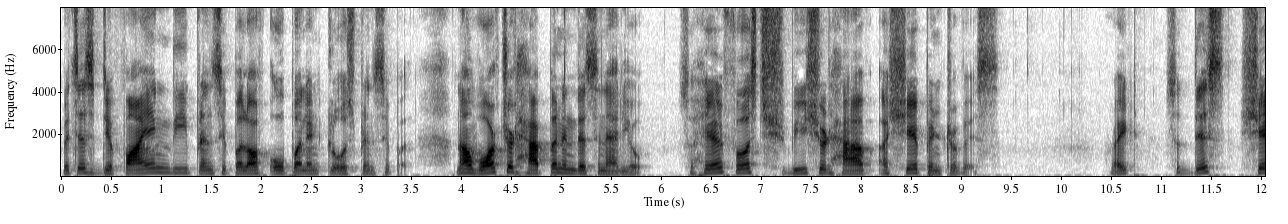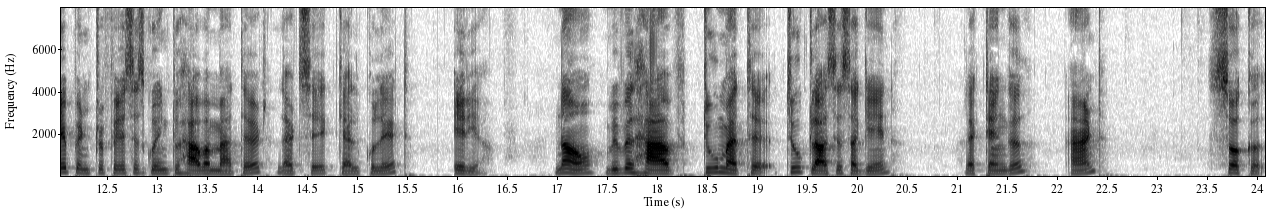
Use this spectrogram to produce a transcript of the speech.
which is defying the principle of open and closed principle now what should happen in this scenario? So here first we should have a shape interface right? So this shape interface is going to have a method let's say calculate area. Now we will have two method two classes again rectangle and circle.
